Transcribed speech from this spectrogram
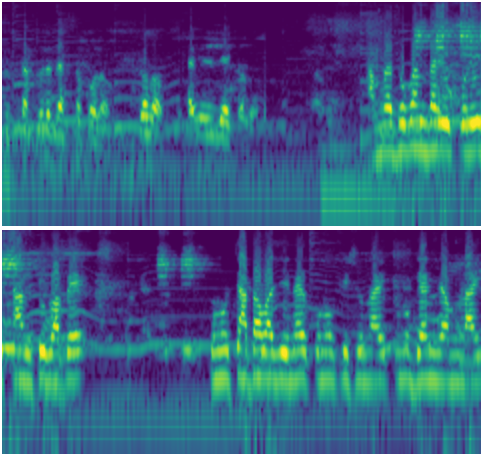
টুকটাক করে ব্যবসা করো। চলো ফ্যামিলি দিয়ে চলো। আমরা দোকানদারি করি শান্তিভাবে। কোনো চাঁদাবাজি নাই, কোনো কিছু নাই, কোনো গ্যাঞ্জাম নাই।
